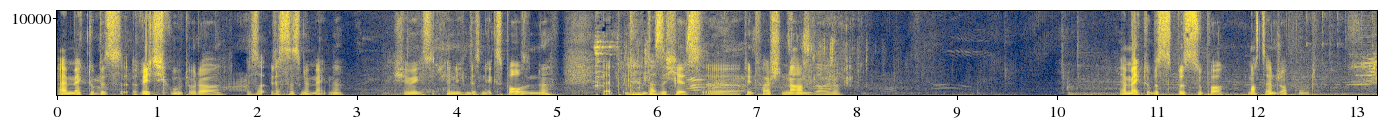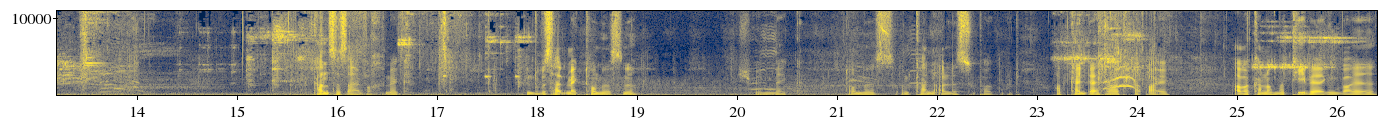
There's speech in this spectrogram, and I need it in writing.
Äh, Mac, du bist richtig gut, oder? Das ist eine Mac, ne? Ich will mich jetzt hier nicht ein bisschen exposen, ne? Dass ich jetzt äh, den falschen Namen sage. Ja, Mac, du bist, bist super. Machst deinen Job gut. Kannst es einfach, Mac. Und du bist halt Mac Thomas, ne? Ich bin Mac Thomas und kann alles super gut. Hab kein Death Heart dabei. Aber kann nochmal T-Wagen, weil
